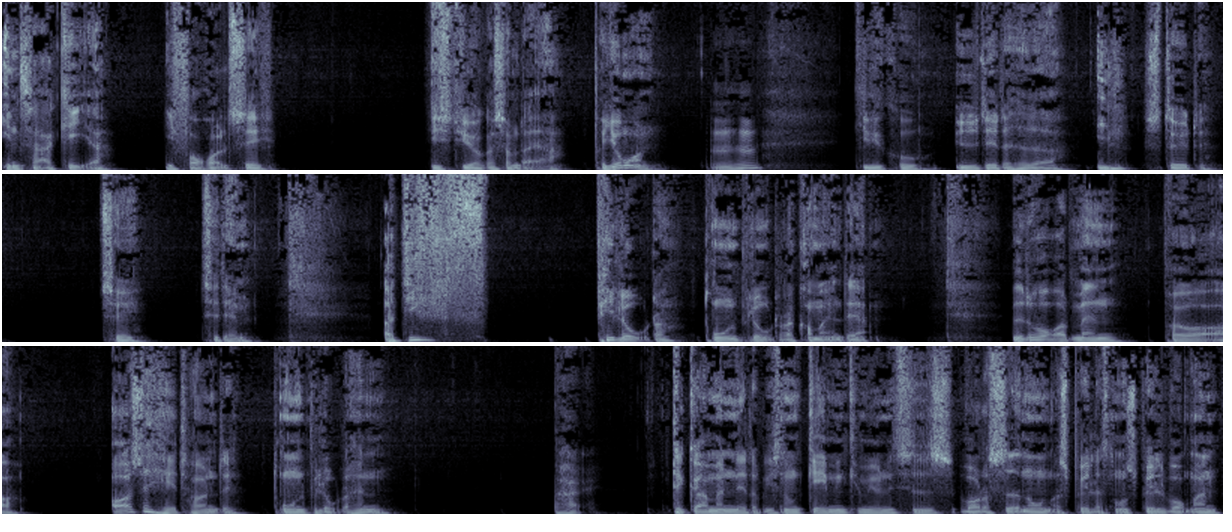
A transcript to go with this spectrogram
interagere i forhold til de styrker, som der er på jorden. Mm-hmm. De vil kunne yde det, der hedder ildstøtte til, til dem. Og de piloter, dronepiloter, der kommer ind der, ved du, hvor at man prøver at også headhunte dronepiloter henne? Nej. Det gør man netop i sådan nogle gaming communities, hvor der sidder nogen og spiller sådan nogle spil, hvor man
